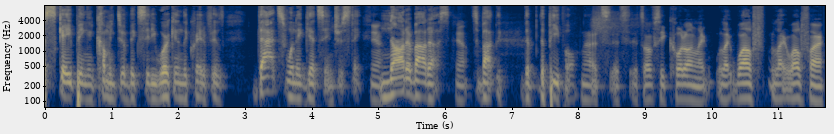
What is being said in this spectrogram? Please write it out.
escaping and coming to a big city, working in the creative fields. That's when it gets interesting. Yeah. Not about us. Yeah. It's about the the, the people. No, it's it's it's obviously caught on like like wild like wildfire.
